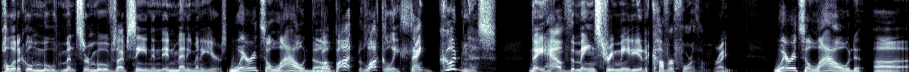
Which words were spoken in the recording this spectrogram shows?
political movements or moves I've seen in, in many, many years. Where it's allowed, though, But, but luckily, thank goodness, they have the mainstream media to cover for them. Right. Where it's allowed, uh,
